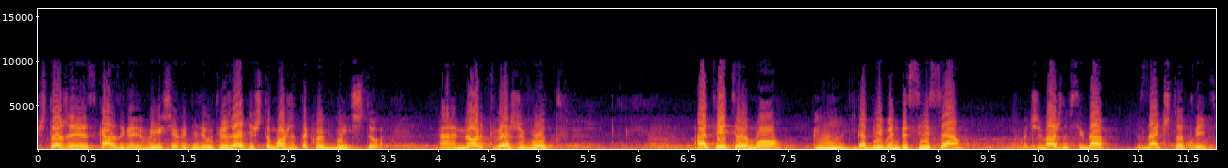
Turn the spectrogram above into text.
Что же сказано, вы еще хотите утверждаете, что может такое быть, что э, мертвые оживут? Ответил ему Габи бен Бесиса, очень важно всегда знать, что ответить.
